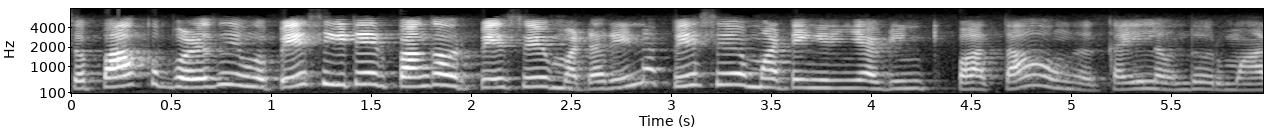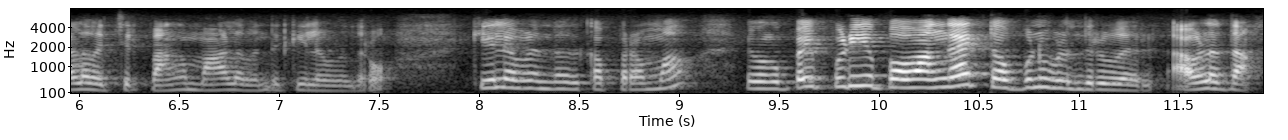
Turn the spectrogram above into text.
ஸோ பார்க்கும் பொழுது இவங்க பேசிக்கிட்டே இருப்பாங்க. அவர் பேசவே மாட்டார். என்ன பேசவே மாட்டேங்கிறீங்க? அப்படின்னு பார்த்தா அவங்க கையில் வந்து ஒரு மாலை வச்சுருப்பாங்க. மாலை வந்து கீழே விழுந்துரும். கீழே விழுந்ததுக்கப்புறமா இவங்க போய் பிடிய போவாங்க. டொப்புன்னு விழுந்துருவார். அவ்வளோதான்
